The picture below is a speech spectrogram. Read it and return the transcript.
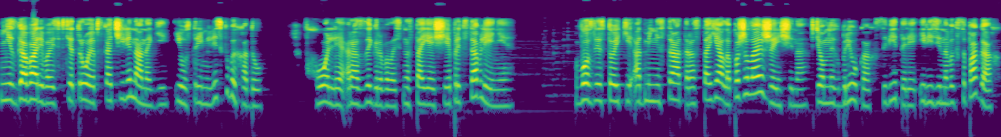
Не сговариваясь, все трое вскочили на ноги и устремились к выходу. В холле разыгрывалось настоящее представление. Возле стойки администратора стояла пожилая женщина в темных брюках, свитере и резиновых сапогах.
